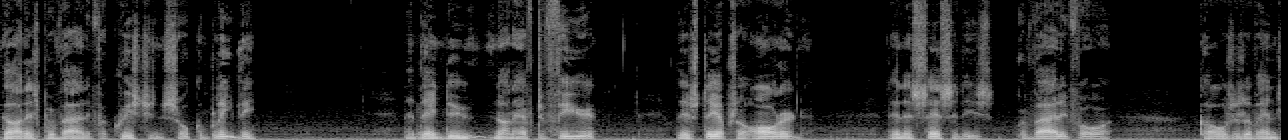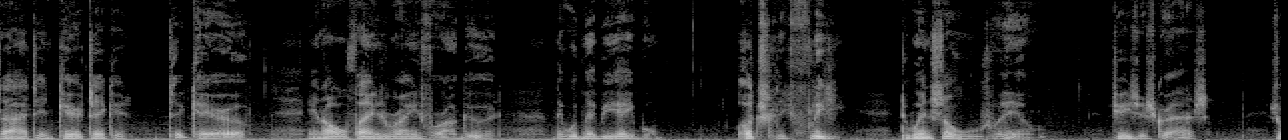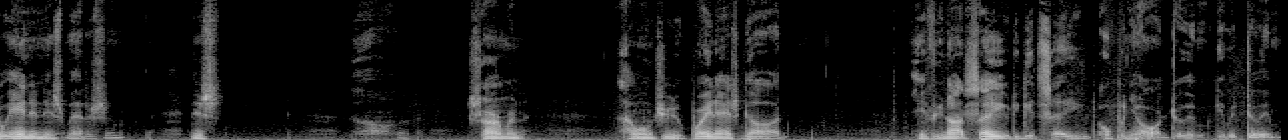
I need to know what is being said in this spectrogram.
God has provided for Christians so completely that they do not have to fear. Their steps are ordered, their necessities provided for, causes of anxiety and caretaker take care of, and all things arranged for our good, that we may be able utterly flee to win souls for Him, Jesus Christ. So, ending this medicine, this uh, sermon, I want you to pray and ask God if you're not saved to get saved. Open your heart to Him, give it to Him,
